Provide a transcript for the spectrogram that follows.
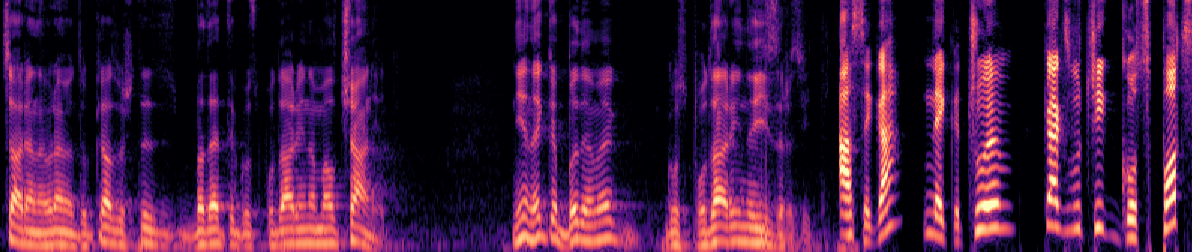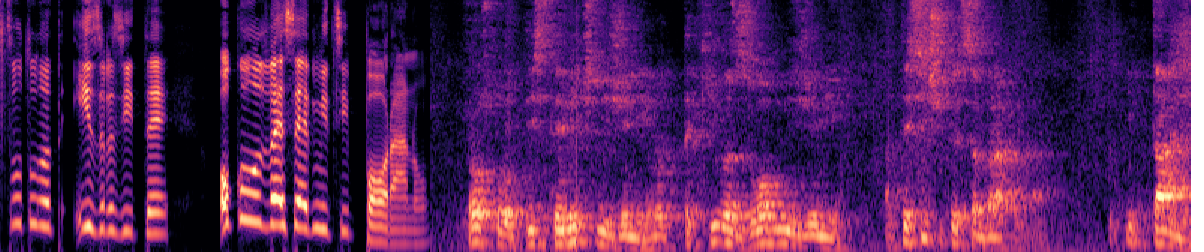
Царя на времето казва, ще бъдете господари на мълчанието. Ние нека бъдем господари на изразите. А сега нека чуем как звучи господството над изразите около две седмици по-рано. Просто от истерични жени, от такива злобни жени, а те всичките събраха там. И Таня,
